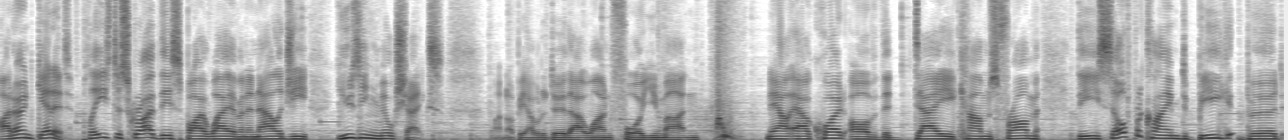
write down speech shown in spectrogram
I don't get it. Please describe this by way of an analogy using milkshakes. Might not be able to do that one for you, Martin. Now, our quote of the day comes from the self proclaimed Big Bird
